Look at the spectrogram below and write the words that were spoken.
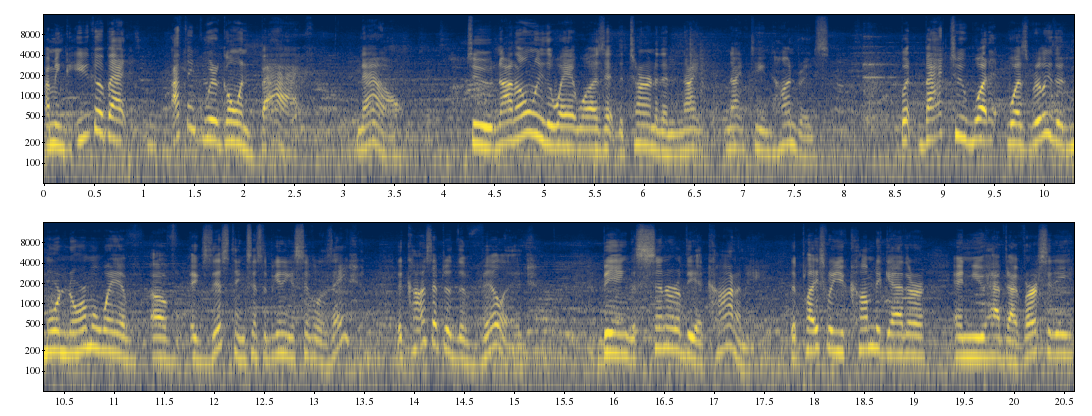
I mean, you go back. I think we're going back now to not only the way it was at the turn of the ni- 1900s, but back to what was really the more normal way of, of existing since the beginning of civilization. The concept of the village being the center of the economy the place where you come together and you have diversity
